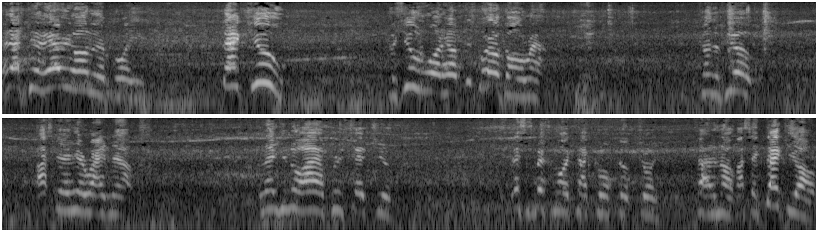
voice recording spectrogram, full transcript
And I tell every all the employees, thank you. Because you one to help this world go around. Because of you, I stand here right now. And let you know I appreciate you. This is Mr. Lloyd Tycoon Philip Jr. signing off. I say thank you all.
